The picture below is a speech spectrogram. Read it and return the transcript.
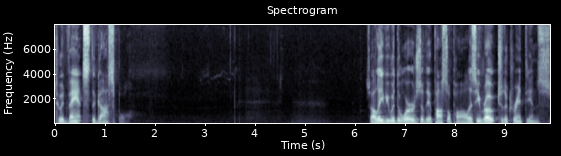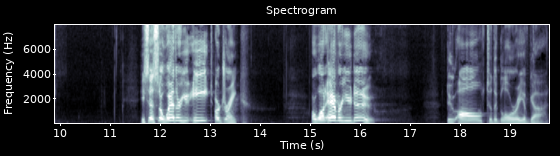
to advance the gospel. So I'll leave you with the words of the Apostle Paul as he wrote to the Corinthians. He says, So whether you eat or drink, or whatever you do, do all to the glory of God.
